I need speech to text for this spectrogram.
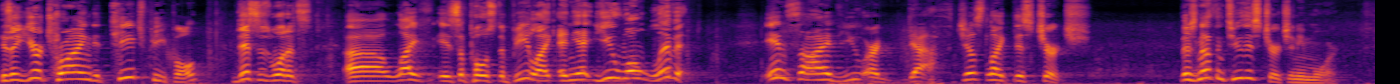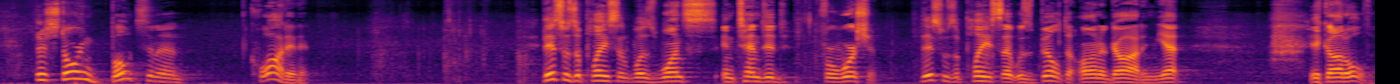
He said, you're trying to teach people this is what its uh, life is supposed to be like, and yet you won't live it. Inside, you are death, just like this church. There's nothing to this church anymore. They're storing boats in a quad in it. This was a place that was once intended for worship. This was a place that was built to honor God, and yet it got old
